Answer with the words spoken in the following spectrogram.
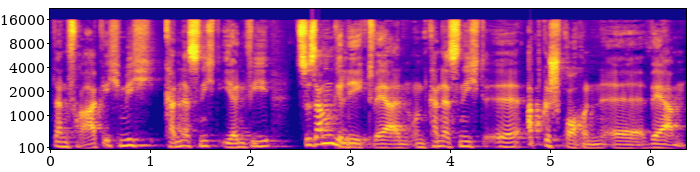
dann frage ich mich, kann das nicht irgendwie zusammengelegt werden und kann das nicht äh, abgesprochen äh, werden,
